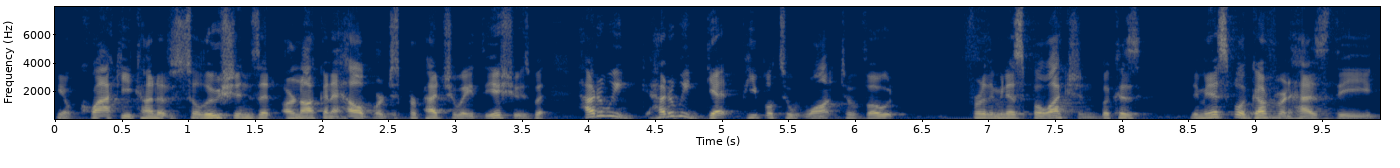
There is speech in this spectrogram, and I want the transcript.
you know quacky kind of solutions that are not going to help or just perpetuate the issues. But how do we how do we get people to want to vote for the municipal election? Because the municipal government has the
